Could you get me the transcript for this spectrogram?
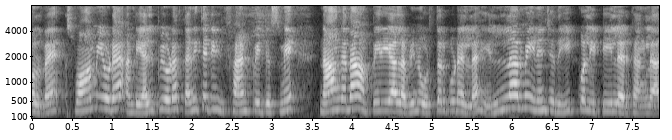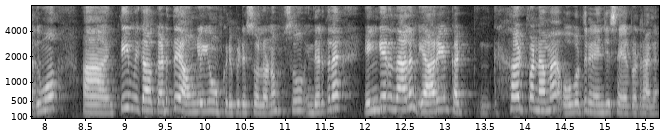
சொல்கிறேன் சுவாமியோட அண்ட் எல்பியோட தனித்தனி ஃபேன் பேஜஸுமே நாங்கள் தான் பெரியாள் அப்படின்னு ஒருத்தர் கூட இல்லை. எல்லாருமே இணைஞ்சது ஈக்குவலிட்டியில் இருக்காங்களே அதுவும் திமுகவுக்கு அடுத்து அவங்களையும் குறிப்பிட்டு சொல்லணும். ஸோ இந்த இடத்துல எங்கே இருந்தாலும் யாரையும் கட் ஹர்ட் பண்ணாமல் ஒவ்வொருத்தரும் இணைஞ்சு செயல்படுறாங்க.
